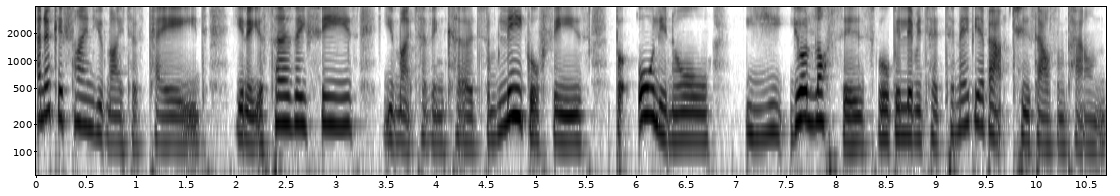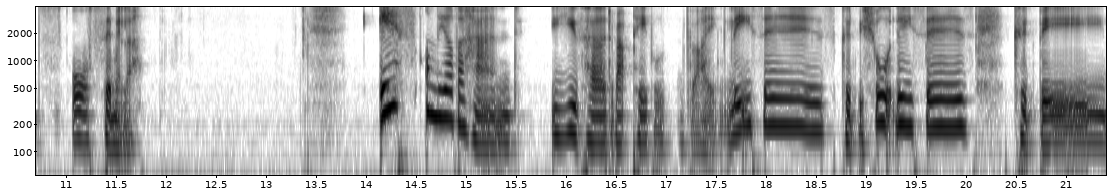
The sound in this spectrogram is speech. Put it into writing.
And okay, fine, you might have paid, you know, your survey fees, you might have incurred some legal fees, but all in all, you, your losses will be limited to maybe about £2,000 or similar. If, on the other hand, you've heard about people buying leases, could be short leases, could be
